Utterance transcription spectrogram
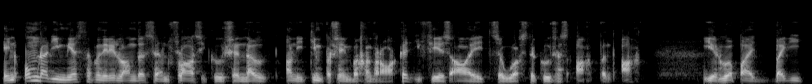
En omdat die meeste van hierdie lande se inflasiekoerse nou aan die 10% begin raak het, die FSA het sy hoogste koers as 8.8. Europa het by die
